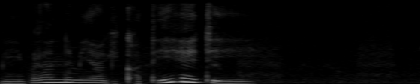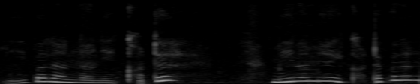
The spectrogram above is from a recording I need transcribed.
මේ බලන්න මෙයාගේ කතේ හැටි මේ බලන්න අනේ කට මේ ළමයාගේ කට බලන්න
